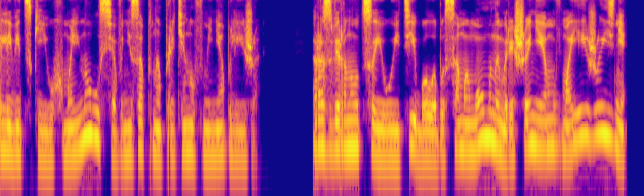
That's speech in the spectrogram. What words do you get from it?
Левицкий ухмыльнулся, внезапно притянув меня ближе. Развернуться и уйти было бы самым умным решением в моей жизни,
